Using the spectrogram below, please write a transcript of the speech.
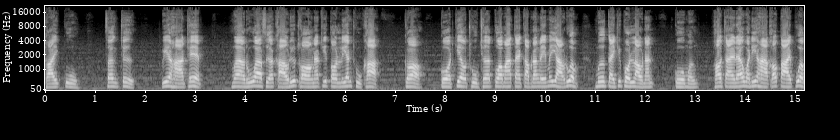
ชายกูเซิงจื้อวิหารเทพ เมื่อรู้ว่าเสือขาวริ้วทองนะที่ตนเลี้ยงถูกฆ่า ก็โกรธเกรี้ยวถูกเชิญตัวมาแต่กลับรังเลไม่อยากร่วม มือไก่ชิพลเหล่านั้น กูมึงเข้าใจแล้ววันนี้หากเขาตายพวก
